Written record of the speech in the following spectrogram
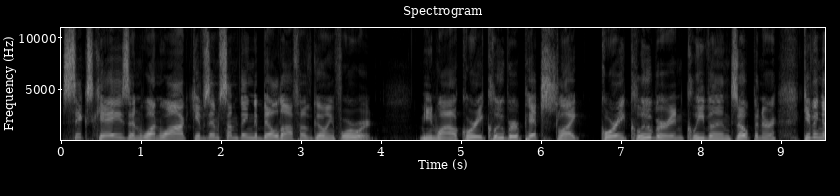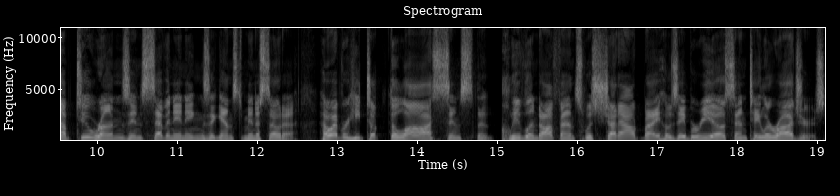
six Ks, and one walk gives him something to build off of going forward. Meanwhile, Corey Kluber pitched like Corey Kluber in Cleveland's opener, giving up two runs in seven innings against Minnesota. However, he took the loss since the Cleveland offense was shut out by Jose Berrios and Taylor Rogers.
